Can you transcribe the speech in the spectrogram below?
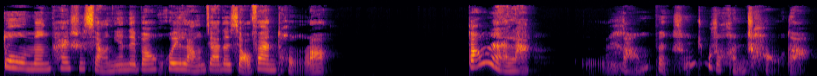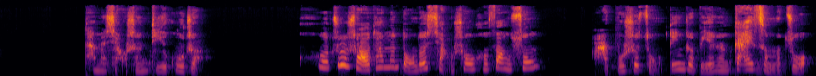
动物们开始想念那帮灰狼家的小饭桶了。当然啦，狼本身就是很吵的。他们小声嘀咕着。可至少他们懂得享受和放松，而不是总盯着别人该怎么做。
